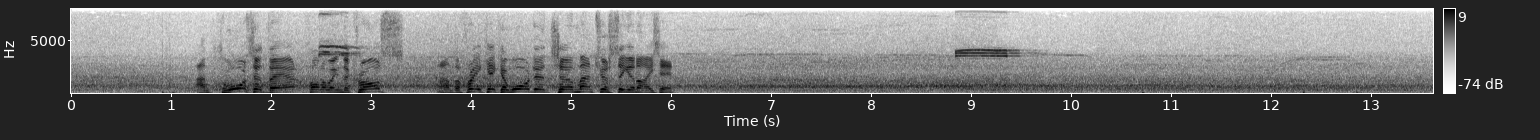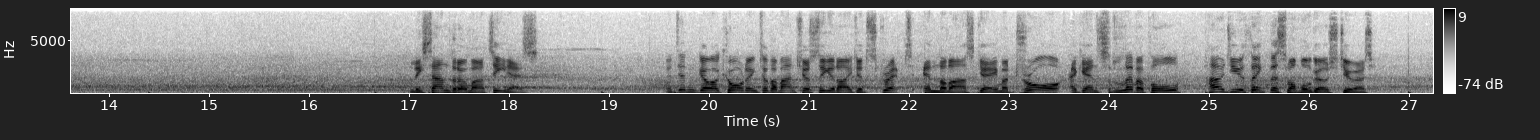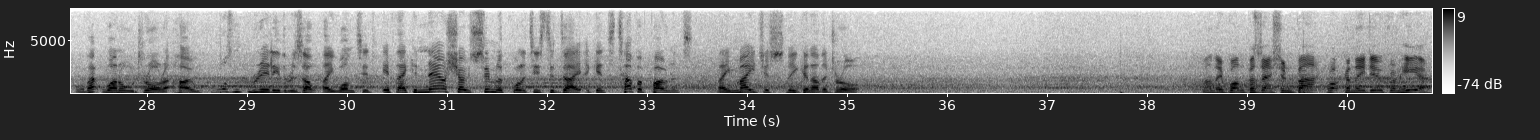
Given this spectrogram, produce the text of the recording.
And thwarted there following the cross. And the free kick awarded to Manchester United. Lisandro Martinez. It didn't go according to the Manchester United script in the last game. A draw against Liverpool. How do you think this one will go, Stuart? Well, that one-all draw at home wasn't really the result they wanted. If they can now show similar qualities today against tough opponents, they may just sneak another draw. Well, they've won possession back. What can they do from here?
